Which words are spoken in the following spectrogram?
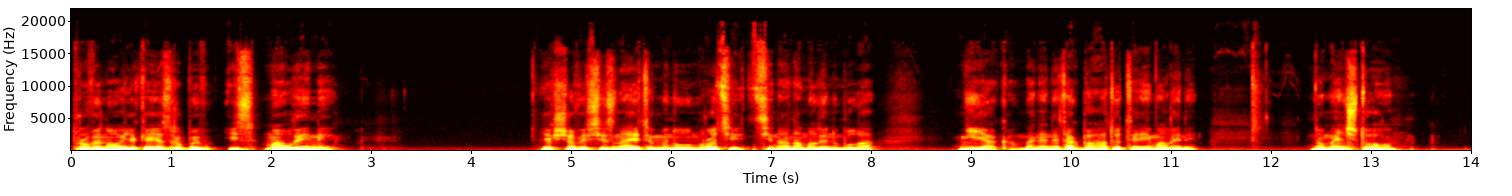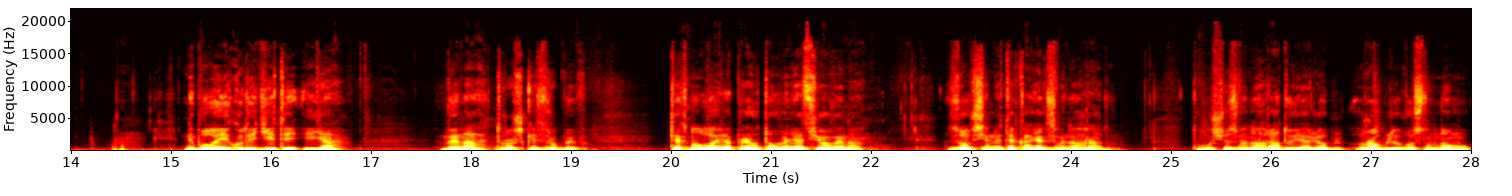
про вино, яке я зробив із малини. Якщо ви всі знаєте, в минулому році ціна на малину була ніяка. В мене не так багато тієї малини, але менш того, не було її куди діти, і я вина трошки зробив. Технологія приготовлення цього вина зовсім не така, як з винограду. Тому що з винограду я роблю в основному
